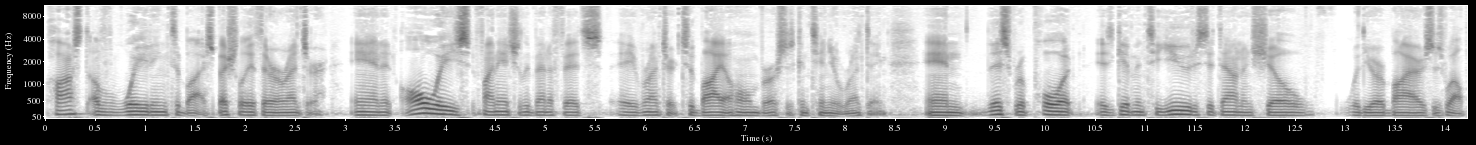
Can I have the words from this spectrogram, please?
cost of waiting to buy, especially if they're a renter. And it always financially benefits a renter to buy a home versus continue renting. And this report is given to you to sit down and show with your buyers as well.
